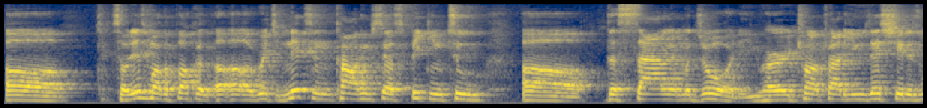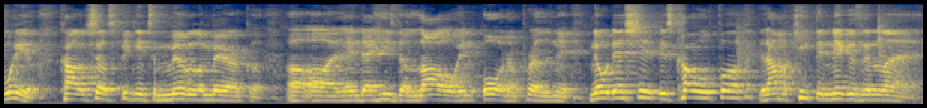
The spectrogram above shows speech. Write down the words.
so this motherfucker, Richard Nixon, called himself speaking to uh, the silent majority. You heard Trump try to use that shit as well. Call himself speaking to middle America uh, uh, and that he's the law and order president. What that shit is code for? That I'm going to keep the niggas in line.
